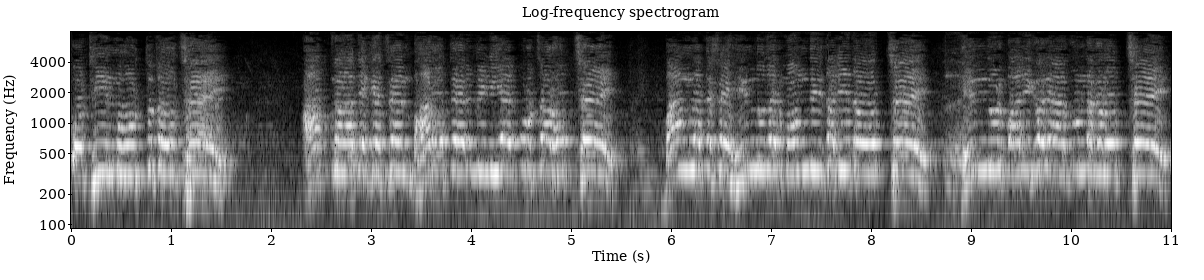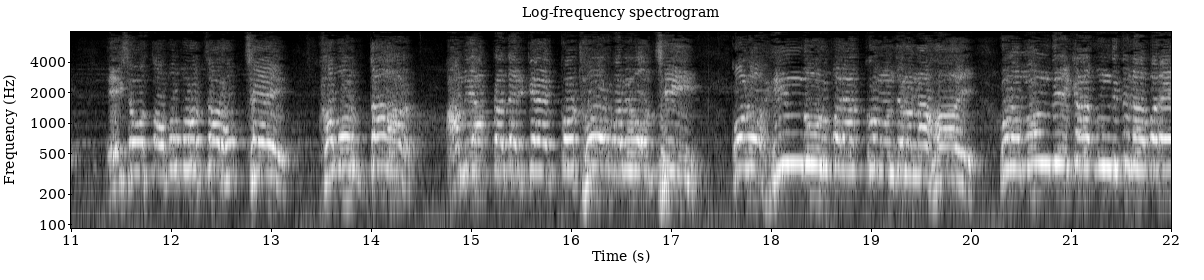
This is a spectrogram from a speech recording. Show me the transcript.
কঠিন মুহূর্ত চলছে। আপনারা দেখেছেন ভারতের মিডিয়ায় প্রচার হচ্ছে। বাংলাদেশে হিন্দুদের মন্দির দাঁড়িয়ে দেওয়া হচ্ছে। হিন্দুর বাড়ি ঘরে আগুন লাগানো হচ্ছে। এই সমস্ত অপপ্রচার হচ্ছে। খবরদার, আমি আপনাদেরকে কঠোর ভাবে বলছি কোন হিন্দুর উপরে আক্রমণ যেন না হয় কোন মন্দিরকে আগুন দিতে না পারে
